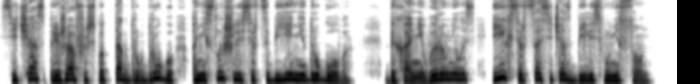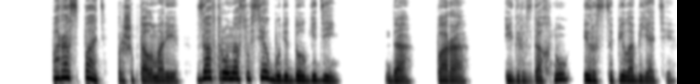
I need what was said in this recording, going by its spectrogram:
Сейчас, прижавшись вот так друг к другу, они слышали сердцебиение другого. Дыхание выровнялось, и их сердца сейчас бились в унисон. «Пора спать», – прошептала Мария. «Завтра у нас у всех будет долгий день». «Да, пора», Игорь вздохнул и расцепил объятия.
